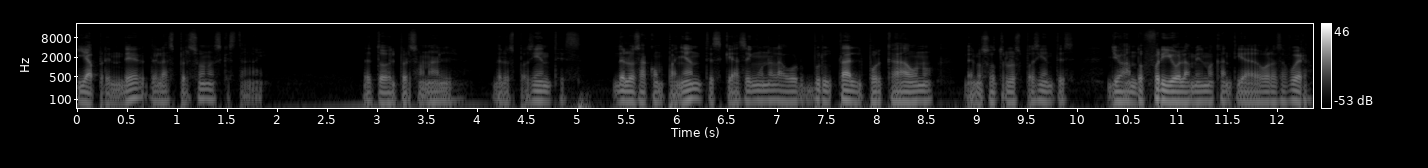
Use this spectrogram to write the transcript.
y aprender de las personas que están ahí, de todo el personal, de los pacientes, de los acompañantes que hacen una labor brutal por cada uno de nosotros los pacientes, llevando frío la misma cantidad de horas afuera.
